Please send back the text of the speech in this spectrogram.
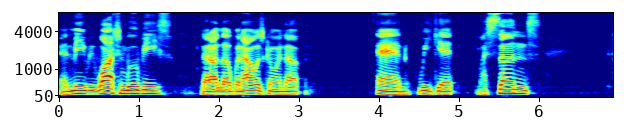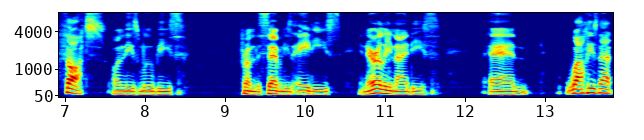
and me. We watch movies that I loved when I was growing up, and we get my son's thoughts on these movies from the 70s, 80s, and early 90s. And while he's not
